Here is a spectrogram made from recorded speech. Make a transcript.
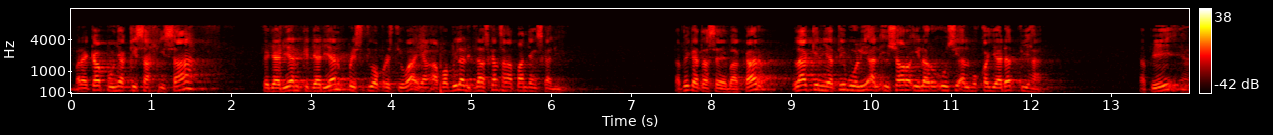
Mereka punya kisah-kisah kejadian-kejadian peristiwa-peristiwa yang apabila dijelaskan sangat panjang sekali. Tapi kata saya bakar, lakin yatibuli al isyara ila ruusi al muqayyadat fiha. Tapi ya,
